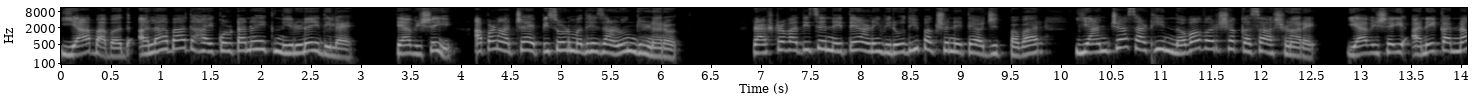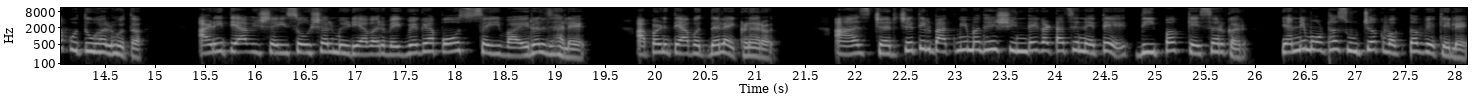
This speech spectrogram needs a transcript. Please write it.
याबाबत अलाहाबाद हायकोर्टानं एक निर्णय दिलाय. त्याविषयी आपण आजच्या एपिसोडमध्ये जाणून घेणार आहोत. राष्ट्रवादीचे नेते आणि विरोधी पक्षनेते अजित पवार यांच्यासाठी नववर्ष कसं असणार आहे? याविषयी अनेकांना कुतूहल होतं. आणि त्याविषयी सोशल मीडियावर वेगवेगळ्या पोस्टही व्हायरल झाल्या आहेत. आपण त्याबद्दल ऐकणार आहोत. आज चर्चेतील बातमीमध्ये शिंदे गटाचे नेते दीपक केसरकर यांनी मोठं सूचक वक्तव्य केलंय.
